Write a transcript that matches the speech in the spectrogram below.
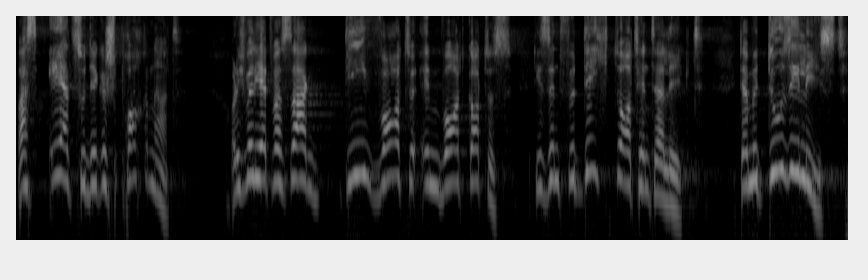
was er zu dir gesprochen hat? Und ich will dir etwas sagen, die Worte im Wort Gottes, die sind für dich dort hinterlegt, damit du sie liest,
